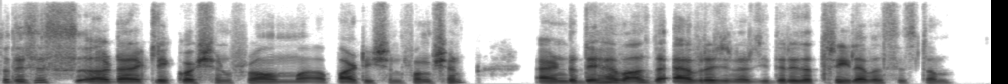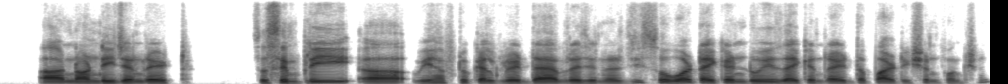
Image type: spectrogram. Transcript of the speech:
So this is uh, directly question from uh, partition function and they have asked the average energy. There is a three level system, uh, non-degenerate. So simply uh, we have to calculate the average energy. So what I can do is I can write the partition function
